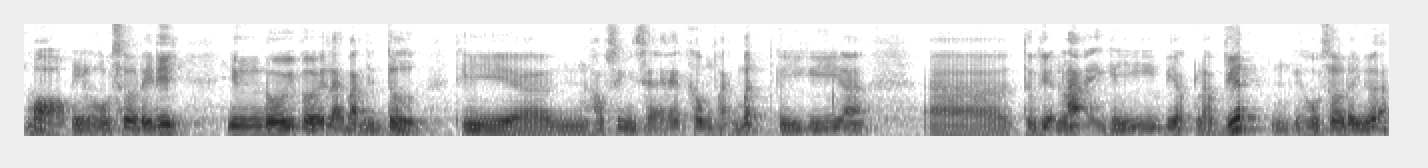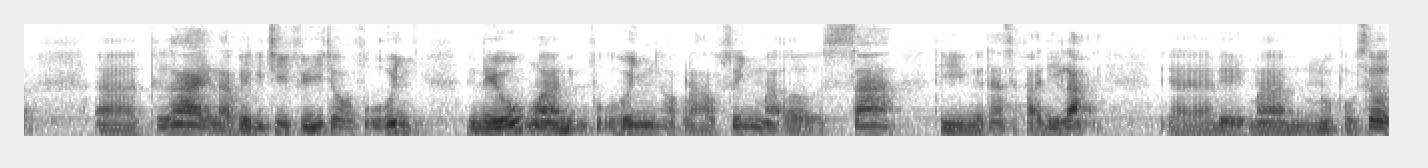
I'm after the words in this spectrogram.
bỏ cái hồ sơ đấy đi. Nhưng đối với lại bản điện tử thì à, học sinh sẽ không phải mất cái cái à, à, thực hiện lại cái việc là viết cái hồ sơ đấy nữa. À, thứ hai là về cái chi phí cho phụ huynh. Thì nếu mà những phụ huynh hoặc là học sinh mà ở xa thì người ta sẽ phải đi lại à, để mà nộp hồ sơ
